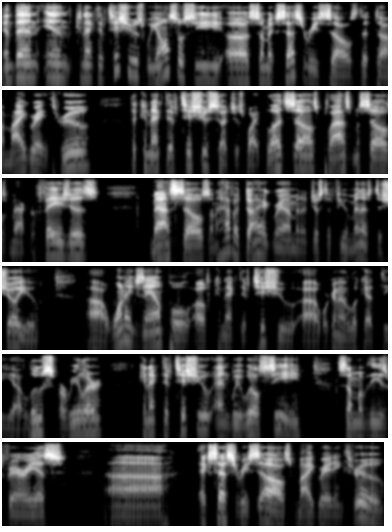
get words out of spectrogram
And then in connective tissues, we also see uh, some accessory cells that uh, migrate through the connective tissue, such as white blood cells, plasma cells, macrophages, mast cells. And I have a diagram in just a few minutes to show you. Uh, one example of connective tissue, uh, we're going to look at the uh, loose areolar connective tissue, and we will see some of these various uh, accessory cells migrating through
